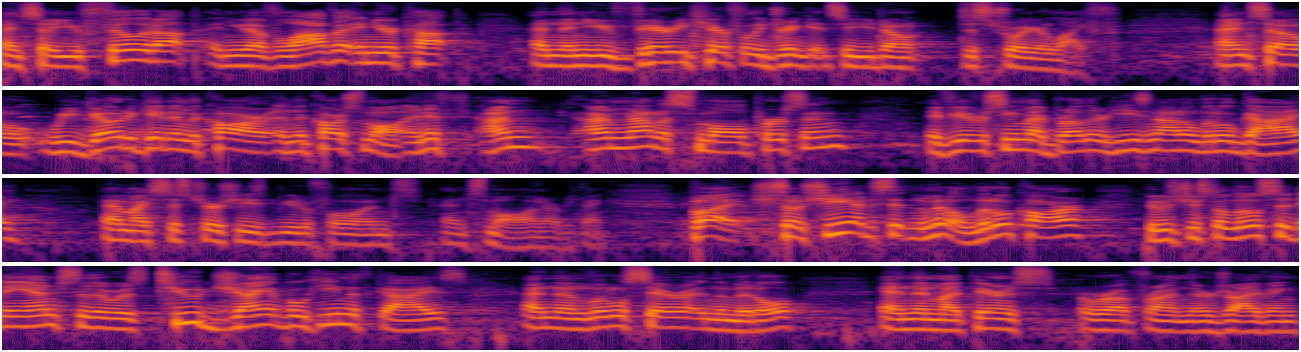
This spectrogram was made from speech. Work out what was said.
and so you fill it up, and you have lava in your cup, and then you very carefully drink it so you don't destroy your life. And so we go to get in the car, and the car's small. And if I'm, I'm not a small person, if you've ever seen my brother, he's not a little guy. And my sister, she's beautiful and, and small and everything. But so she had to sit in the middle. Little car. It was just a little sedan. So there was two giant behemoth guys, and then little Sarah in the middle. And then my parents were up front and they're driving.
